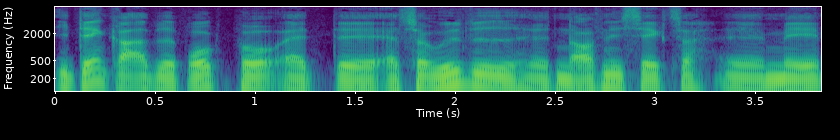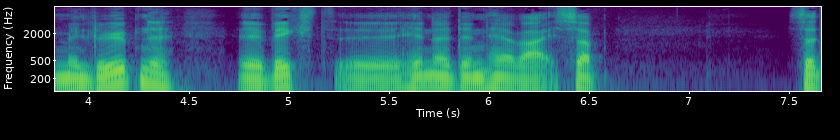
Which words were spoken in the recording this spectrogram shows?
i den grad blevet brugt på at, øh, at så udvide den offentlige sektor med, med løbende vækst hen ad den her vej. Så, så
